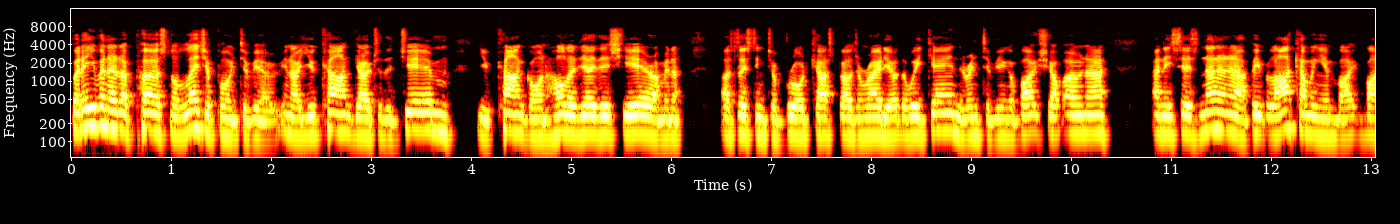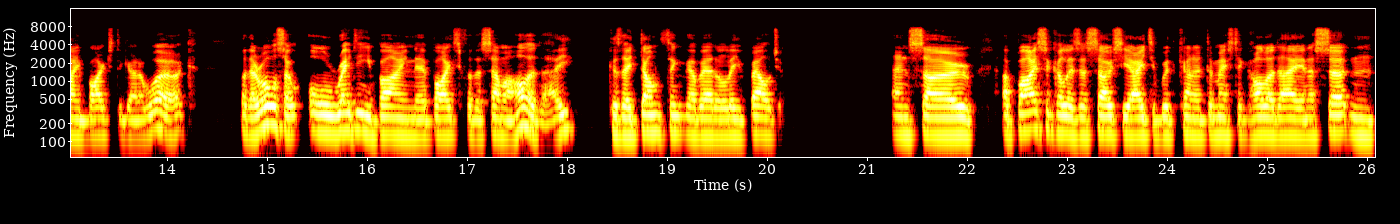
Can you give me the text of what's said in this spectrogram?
But even at a personal leisure point of view, you know, you can't go to the gym, you can't go on holiday this year. I mean, uh, I was listening to a broadcast Belgian radio at the weekend. They're interviewing a bike shop owner, and he says, no, no, no, people are coming in buying bikes to go to work, but they're also already buying their bikes for the summer holiday because they don't think they'll be able to leave Belgium. And so a bicycle is associated with kind of domestic holiday and a certain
